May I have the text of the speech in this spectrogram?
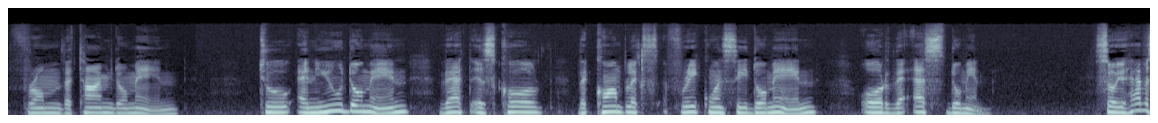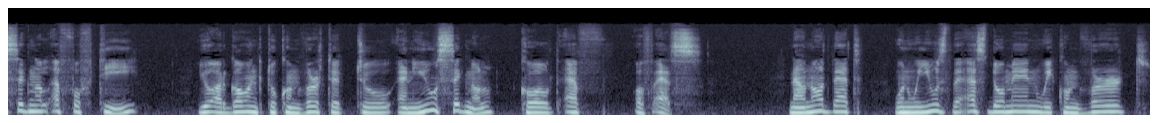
from the time domain to a new domain that is called the complex frequency domain or the S domain. So you have a signal f of t you are going to convert it to a new signal called f of s. Now note that when we use the s domain, we convert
